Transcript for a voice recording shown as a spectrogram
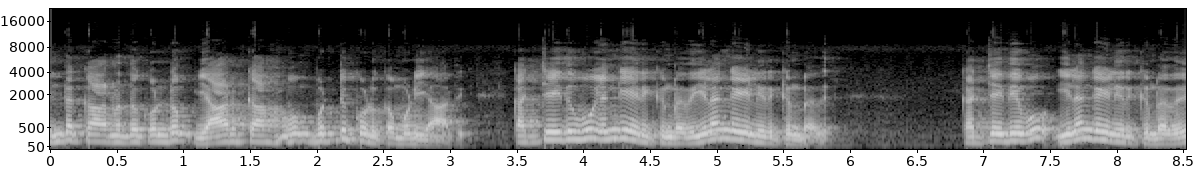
எந்த காரணத்தை கொண்டும் யாருக்காகவும் விட்டு கொடுக்க முடியாது. கச்சைதீவு எங்கே இருக்கின்றது? இலங்கையில் இருக்கின்றது. கச்சைதீவு இலங்கையில் இருக்கின்றது.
